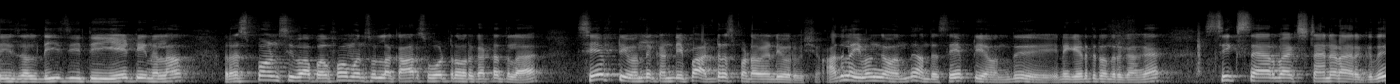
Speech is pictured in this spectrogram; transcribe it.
டீசல் டிசிடி ஏடின் எல்லாம் ரெஸ்பான்சிவாக பெர்ஃபார்மன்ஸ் உள்ள கார்ஸ் ஓட்டுற ஒரு கட்டத்தில் சேஃப்டி வந்து கண்டிப்பாக அட்ரஸ் பண்ண வேண்டிய ஒரு விஷயம். அதில் இவங்க வந்து அந்த சேஃப்டியை வந்து இன்னைக்கு எடுத்துகிட்டு வந்திருக்காங்க. சிக்ஸ் ஏர்பேக் ஸ்டாண்டர்டாக இருக்குது.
